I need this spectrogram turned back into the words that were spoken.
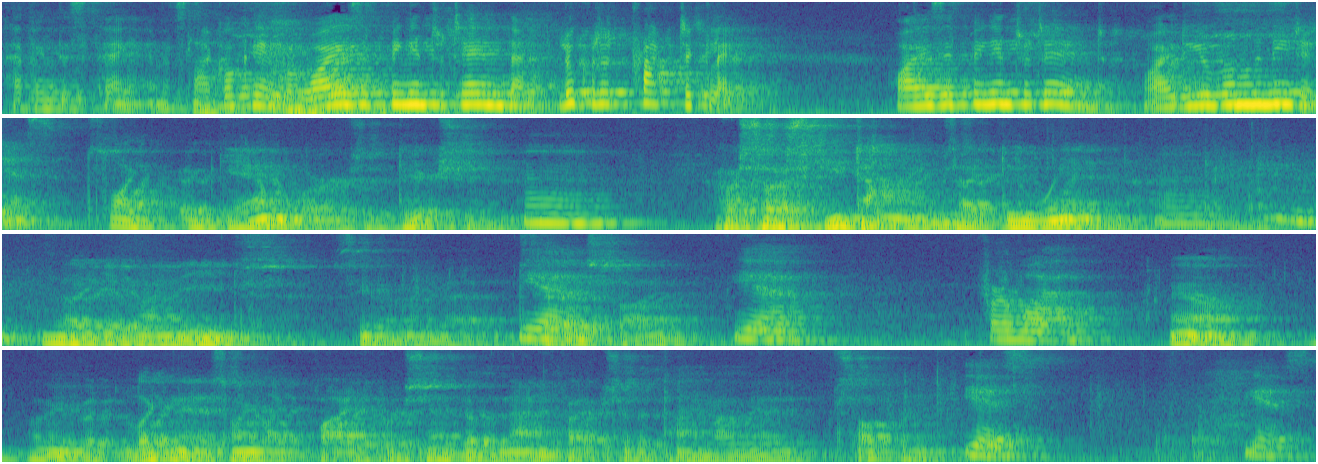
having this thing. And it's like, okay, well, why is it being entertained then? Look at it practically. Why is it being entertained? Why do you run the neediness? It's like a gambler's addiction. Mm, Because those few times I do win, mm, and I get my needs seemingly that Yeah. satisfied. Yeah, for a while. Yeah, I mean, but looking at it, it's only like five percent of the ninety-five percent of the time I'm in suffering. Yes. Yes.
